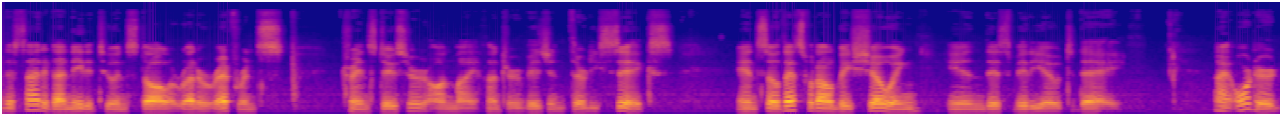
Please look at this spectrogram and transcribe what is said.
decided I needed to install a rudder reference transducer on my Hunter Vision 36 and so that's what I'll be showing in this video today. I ordered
